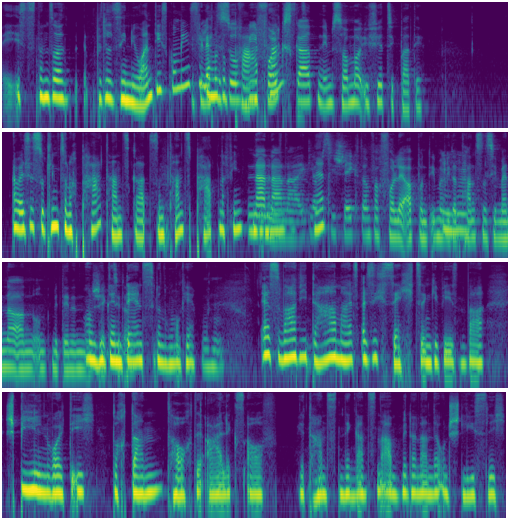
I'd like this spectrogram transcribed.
ist es dann so ein bisschen Seniorendisco-mäßig? Vielleicht so Paar wie? Volksgarten im Sommer Ü40-Party. Aber es ist so, klingt so nach Paartanz gerade, so ein Tanzpartner finden. Nein, nein, nein. Ich glaube, sie shakt einfach volle ab und immer wieder tanzen sie Männer an und mit denen Und mit shakt sie den dann. Dance dann rum, okay. Es war wie damals, als ich 16 gewesen war. Spielen wollte ich, doch dann tauchte Alex auf. Wir tanzten den ganzen Abend miteinander und schließlich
